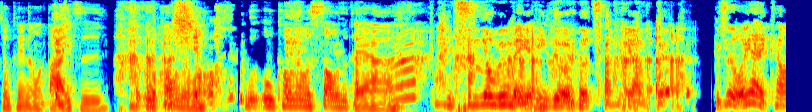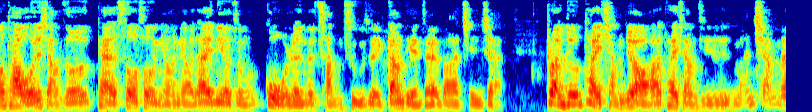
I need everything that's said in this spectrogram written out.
就可以那么大一只，悟空怎么悟悟空那么瘦是怎样啊？白痴，又不是每个印度人都长样的。不是，我一开始看到他，我就想说，看起来瘦瘦鸟鸟，他一定有什么过人的长处，所以钢铁人才会把他签下来，不然就太强就好啊。太强其实蛮强的，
